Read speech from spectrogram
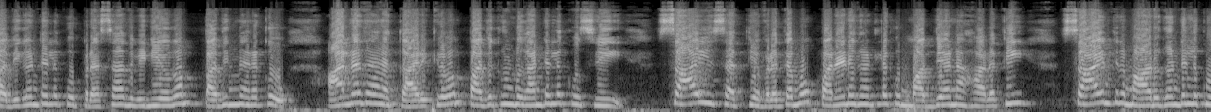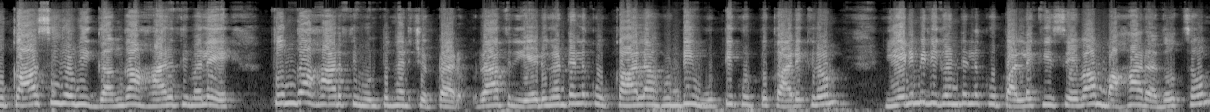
పది గంటలకు ప్రసాద వినియోగం పదిన్నరకు అన్నదాన కార్యక్రమం పదకొండు గంటలకు శ్రీ సాయి సత్యవ్రతము పన్నెండు గంటలకు మధ్యాహ్న హారతి సాయంత్రం ఆరు గంటలకు కాశీలోని గంగా హారతి వలె తుంగా హారతి ఉంటుందని చెప్పారు. రాత్రి ఏడు గంటలకు కాలాహుండి ఉట్టికుట్టు కార్యక్రమం ఎనిమిది గంటలకు పల్లకీ సేవ మహారథోత్సవం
